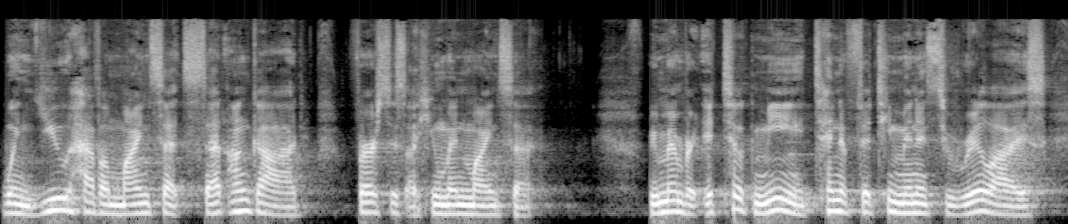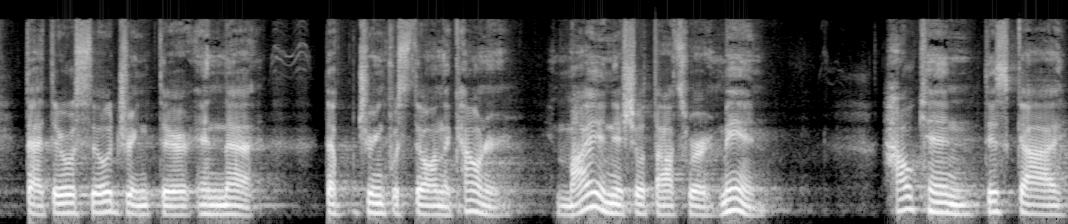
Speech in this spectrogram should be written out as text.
when you have a mindset set on God versus a human mindset. Remember, it took me 10 to 15 minutes to realize that there was still a drink there and that that drink was still on the counter. My initial thoughts were, man, how can this guy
